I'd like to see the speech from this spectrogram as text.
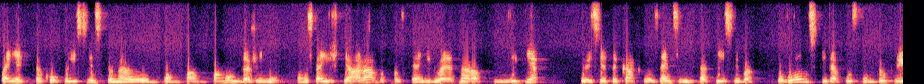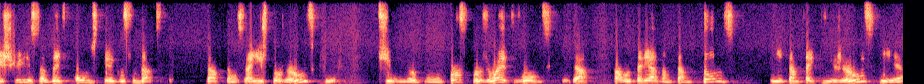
понятия такого палестинского, по-моему, даже нет, потому что они же арабы, просто они говорят на арабском языке, то есть это как, вы знаете, как если бы в Омске, допустим, вдруг решили создать Омское государство. Да, потому что они же тоже русские, просто проживают в Омске. Да? А вот рядом там Томск, и там такие же русские,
